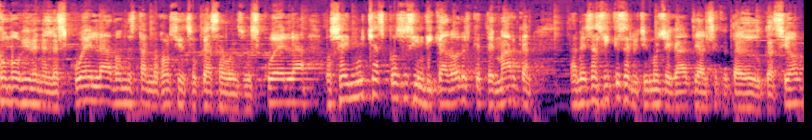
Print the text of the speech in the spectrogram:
cómo viven en la escuela, dónde están mejor si en su casa o en su escuela. O sea, hay muchas cosas, indicadores que te marcan. También es así que se lo hicimos llegar ya al secretario de Educación,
